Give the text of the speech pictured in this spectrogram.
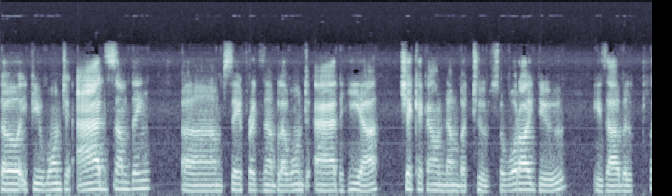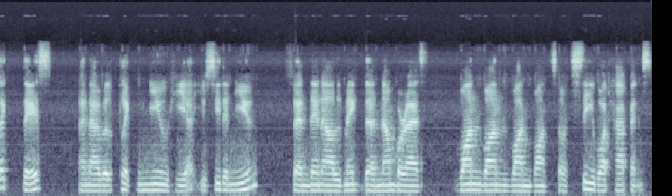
So if you want to add something, um, say for example, I want to add here check account number two. So what I do is I will click this and I will click new here. You see the new? So and then I'll make the number as 1111. So see what happens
